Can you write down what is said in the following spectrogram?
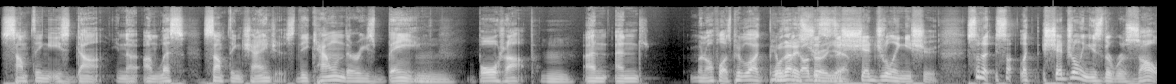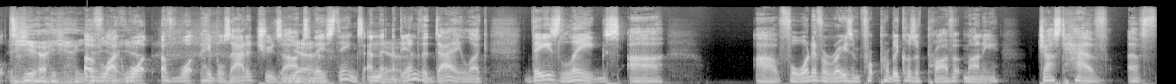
something is done, you know, unless something changes? The calendar is being Hmm. bought up and, and monopolized. People like, people Well, that like, is oh, this true, is a scheduling issue. It's not, it's not like scheduling is the result yeah, yeah, yeah. of like yeah. what of what people's attitudes are to these things. And Yeah. at the end of the day, like these leagues are, are for whatever reason, for, probably because of private money, just have a f-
